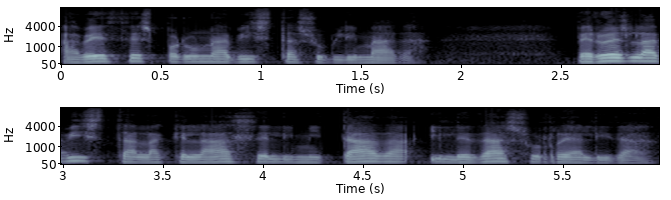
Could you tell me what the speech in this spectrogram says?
a veces por una vista sublimada, pero es la vista la que la hace limitada y le da su realidad.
